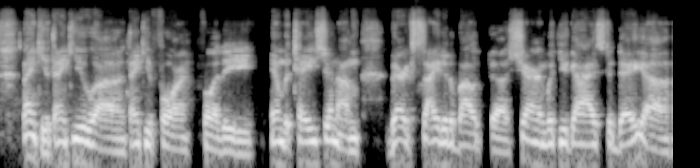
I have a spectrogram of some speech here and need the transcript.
Thank you, thank you, uh, thank you for for the invitation. I'm very excited about uh, sharing with you guys today. Uh,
